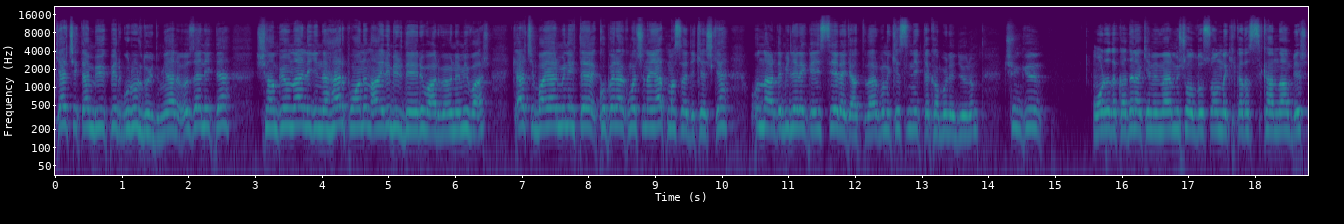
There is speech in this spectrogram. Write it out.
gerçekten büyük bir gurur duydum. Yani özellikle Şampiyonlar Ligi'nde her puanın ayrı bir değeri var ve önemi var. Gerçi Bayern Münih'te Kopenhag maçına yatmasaydı keşke. Onlar da bilerek ve isteyerek attılar. Bunu kesinlikle kabul ediyorum. Çünkü orada da kadın hakemin vermiş olduğu son dakikada skandal bir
